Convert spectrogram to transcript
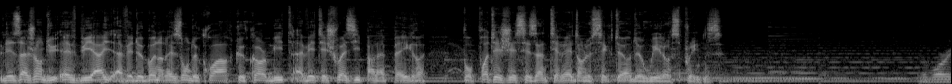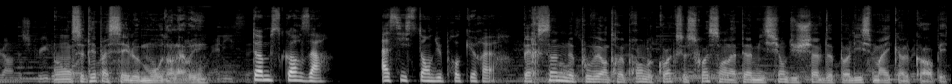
Les agents du FBI avaient de bonnes raisons de croire que Corbett avait été choisi par la pègre pour protéger ses intérêts dans le secteur de Willow Springs. On s'était passé le mot dans la rue. Tom Scorza, assistant du procureur. Personne ne pouvait entreprendre quoi que ce soit sans la permission du chef de police Michael Corbett.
